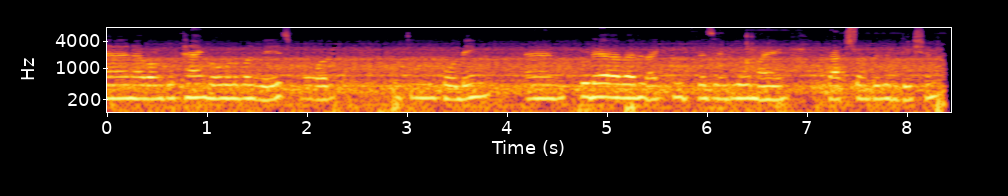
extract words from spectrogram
and I want to thank Global Ways for teaching coding. And today I would like to present you my capstone presentation.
